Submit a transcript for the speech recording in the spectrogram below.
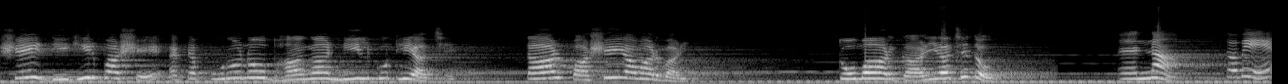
সেই দিঘির পাশে একটা পুরনো ভাঙা নীলকুঠি আছে। তার পাশেই আমার বাড়ি। তোমার গাড়ি আছে তো? না তবে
